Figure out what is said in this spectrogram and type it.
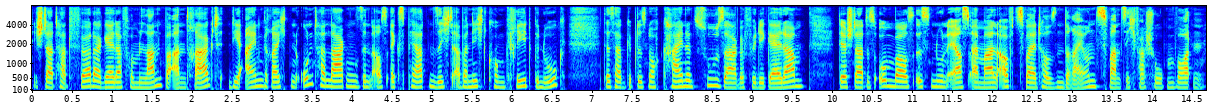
Die Stadt hat Fördergelder vom Land beantragt. Die eingereichten Unterlagen sind aus Expertensicht aber nicht konkret genug. Deshalb gibt es noch keine Zusage für die Gelder. Der Start des Umbaus ist nun erst einmal auf 2023 verschoben worden.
